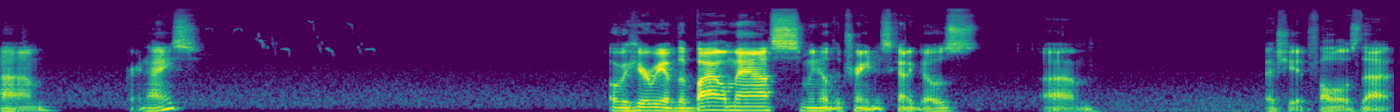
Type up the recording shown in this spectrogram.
Um, very nice. Over here we have the biomass. We know the train just kind of goes. Um, bet you it follows that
